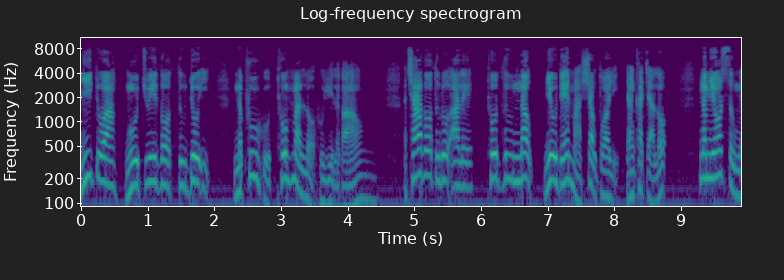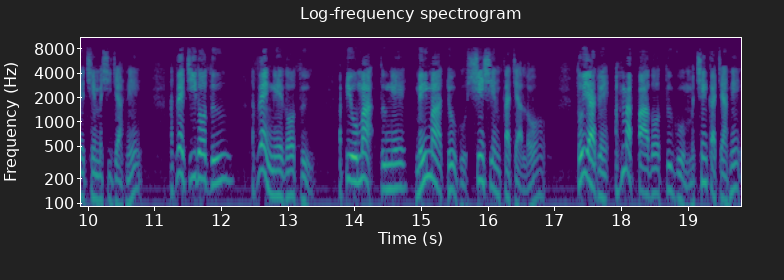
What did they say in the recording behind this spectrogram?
ညီးတွားငိုကြွေးသောသူတို့၏ နဖူးကိုထိုးမှတ်လော့ဟု၍၎င်းအခြားသောသူတို့အားလည်းထိုသူနောက်မြို့ထဲမှရှောက်သွား၍ဒဏ်ခတ်ကြလော့နှမျောစုံမဲ့ခြင်းမရှိကြနှင့်အသက်ကြီးသောသူအသက်ငယ်သောသူအပြိုမသူငယ်မိမတို့ကိုရှင်းရှင်းသတ်ကြလော့တို့ရတွင်အမှတ်ပါသောသူကိုမချင်းကပ်ကြနှင့်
